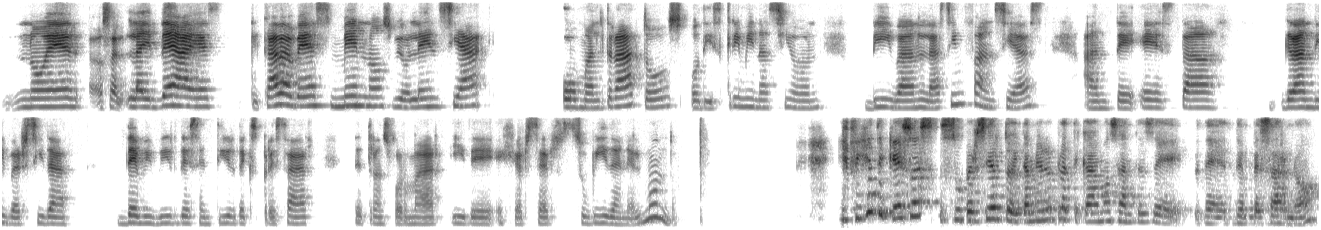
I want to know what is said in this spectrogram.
no es, o sea, la idea es que cada vez menos violencia o maltratos o discriminación vivan las infancias ante esta gran diversidad de vivir, de sentir, de expresar, de transformar y de ejercer su vida en el mundo. Y fíjate que eso es súper cierto y también lo platicábamos antes de, de, empezar, ¿no?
